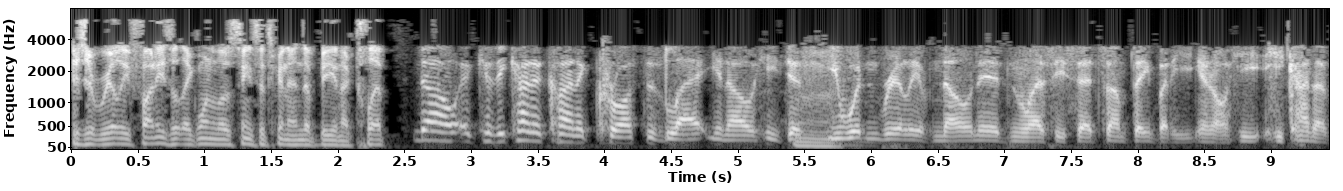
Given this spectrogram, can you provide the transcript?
Is it really funny? Is it like one of those things that's going to end up being a clip? No, because he kind of kind of crossed his leg. You know, he just Hmm. you wouldn't really have known it unless he said something. But he, you know, he he kind of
